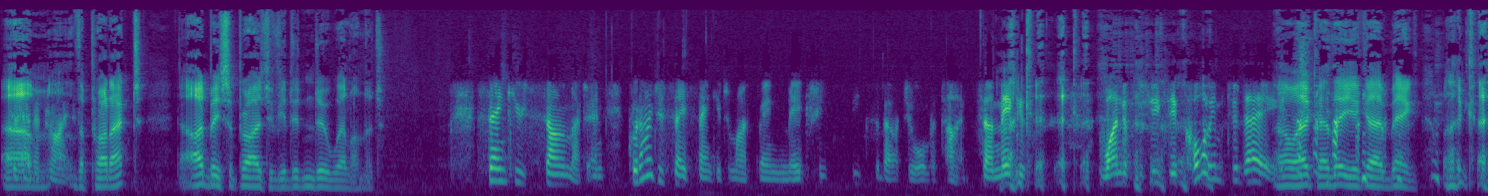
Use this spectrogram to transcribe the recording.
have um, right. the product. I'd be surprised if you didn't do well on it. Thank you so much. And could I just say thank you to my friend Meg? She speaks about you all the time. So Meg is wonderful. She said, call him today. Oh, okay, there you go, Meg. Okay.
